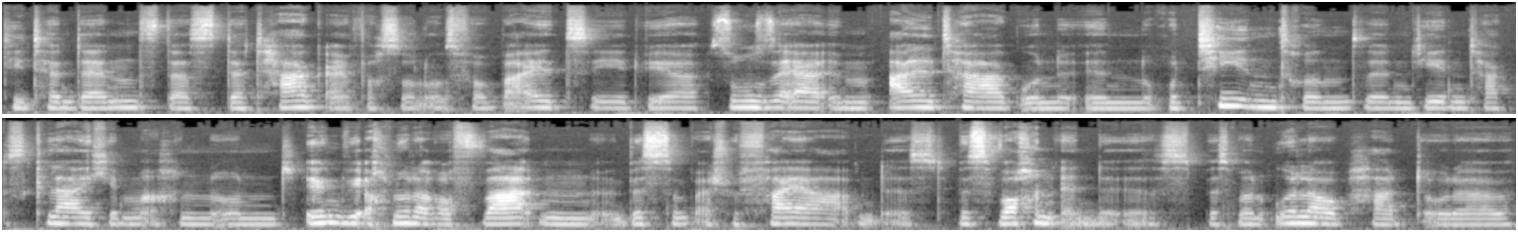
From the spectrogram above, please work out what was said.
die Tendenz, dass der Tag einfach so an uns vorbeizieht. Wir so sehr im Alltag und in Routinen drin sind, jeden Tag das Gleiche machen und irgendwie auch nur darauf warten, bis zum Beispiel Feierabend ist, bis Wochenende ist, bis man Urlaub hat oder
